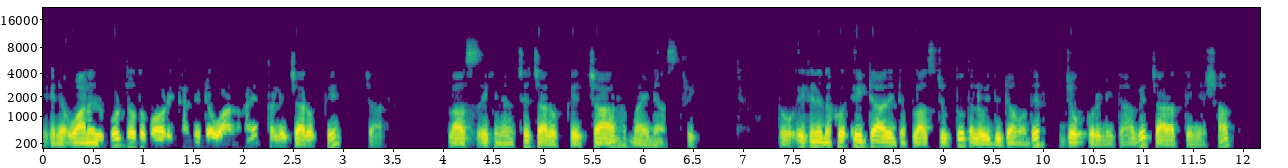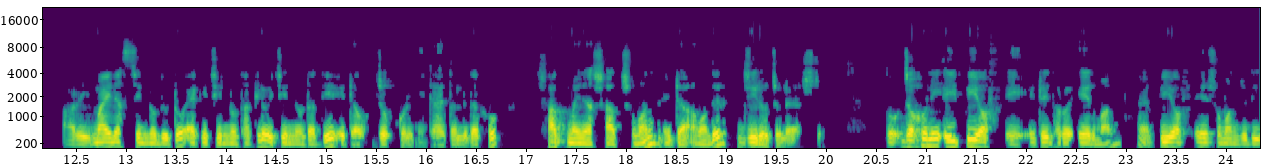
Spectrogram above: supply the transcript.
এখানে ওয়ানের উপর যত পাওয়ারই থাকে, এটা ওয়ান হয়, তাহলে চার অক্ষে চার। প্লাস এখানে হচ্ছে চার অক্ষে চার মাইনাস থ্রি তো এখানে দেখো এইটা আর এটা প্লাস যুক্ত, তাহলে ওই দুটো আমাদের যোগ করে নিতে হবে, চার আর তিনের সাত। আর এই মাইনাস চিহ্ন দুটো, একই চিহ্ন থাকলে ওই চিহ্নটা দিয়ে এটাও যোগ করে নিতে হয়। তাহলে দেখো, সাত মাইনাস সাত সমান, এটা আমাদের জিরো চলে আসছে। তো যখনই এই পি অফ এ এটাই ধরো এর মান হ্যাঁ পি অফ এ সমান যদি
